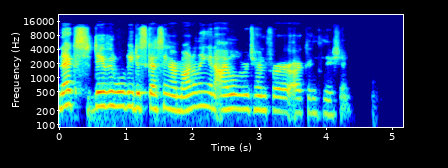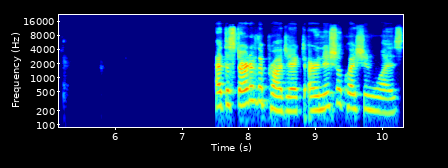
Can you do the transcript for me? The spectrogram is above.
Next, David will be discussing our modeling, and I will return for our conclusion. At the start of the project, our initial question was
